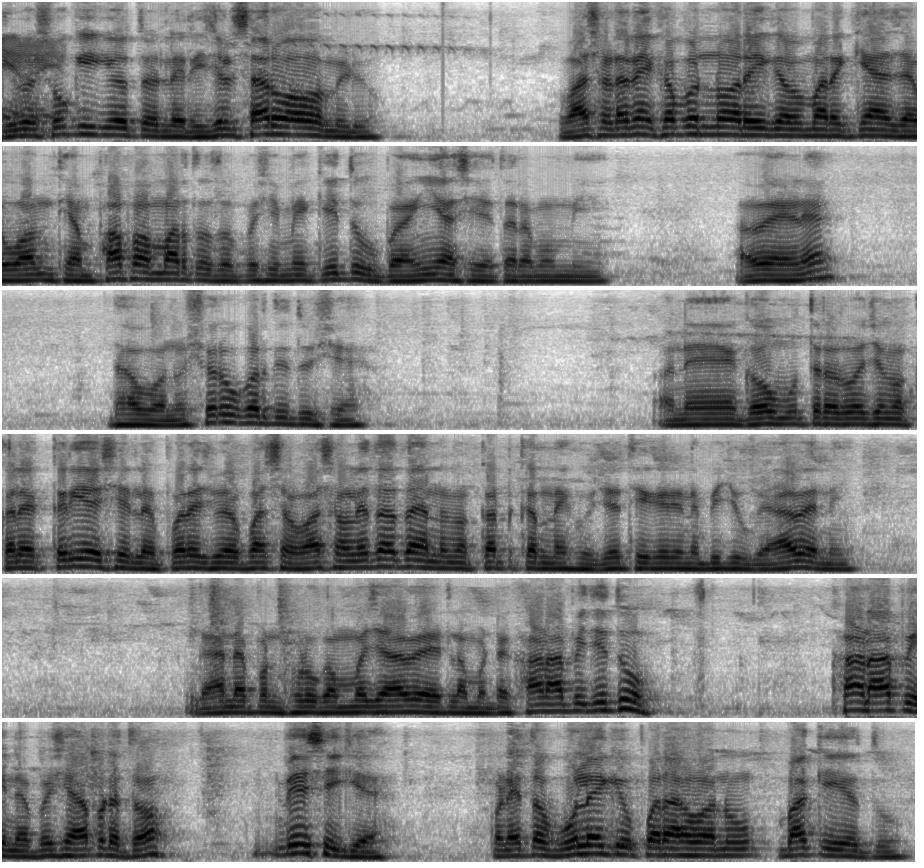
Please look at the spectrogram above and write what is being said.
દિવસ સૂકી ગયો તો એટલે રિઝલ્ટ સારું આવવા મળ્યું. વાસડાને ખબર ન રહી કે મારે ક્યાં જવું? આમથી આમ ફાફા મારતો હતો પછી મેં કીધું ભાઈ અહીંયા છે તારા મમ્મી. હવે એણે ધાવવાનું શરૂ કરી દીધું છે. અને ગૌમૂત્ર રોજ અમે કલેક્ટ કરીએ છીએ એટલે પરેશભાઈ પાછા વાસણ લેતા હતા અને મેં કટ કરી નાખ્યું જેથી કરીને બીજું કંઈ આવે નહીં. ગાને પણ થોડુંક આમ મજા આવે એટલા માટે ખાણ આપી દીધું. ખાણ આપીને પછી આપણે તો બેસી ગયા. પણ એ તો ભૂલાઈ ગયું પરાવવાનું બાકી હતું.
